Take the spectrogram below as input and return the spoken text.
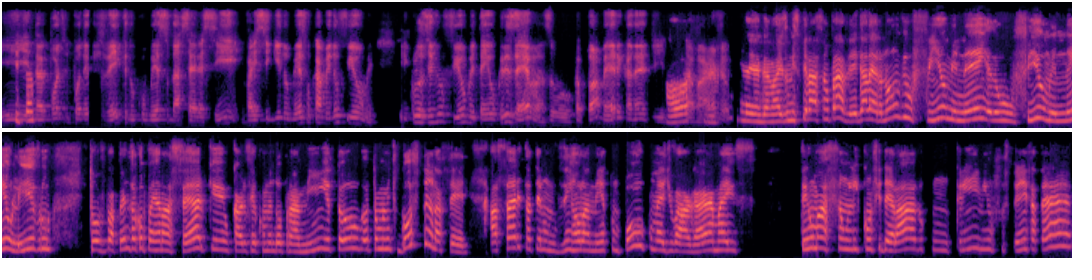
E então... nós podemos ver que no começo da série, assim, vai seguindo o mesmo caminho do filme. Inclusive, o filme tem o Chris Evans, o Capitão América, né? De, oh, da Marvel. É, mais uma inspiração para ver. Galera, não vi o filme, nem o filme, nem o livro. Estou apenas acompanhando a série, porque o Carlos recomendou para mim e estou realmente gostando da série. A série está tendo um desenrolamento um pouco mais devagar, mas tem uma ação ali considerável, com um crime, um suspense, até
